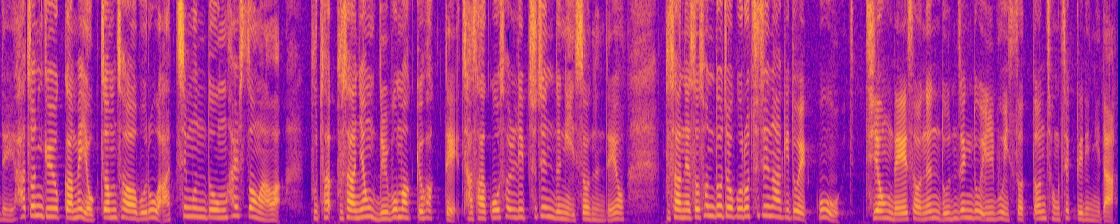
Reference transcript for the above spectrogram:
네, 하전 교육감의 역점 사업으로 아침 운동 활성화와 부산형 늘봄학교 확대, 자사고 설립 추진 등이 있었는데요. 부산에서 선도적으로 추진하기도 했고 지역 내에서는 논쟁도 일부 있었던 정책들입니다.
